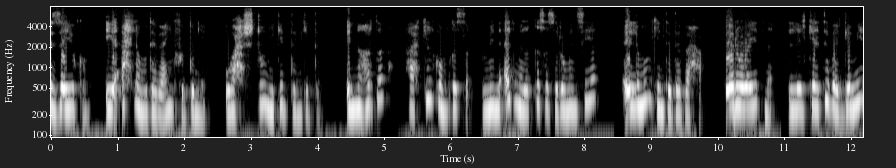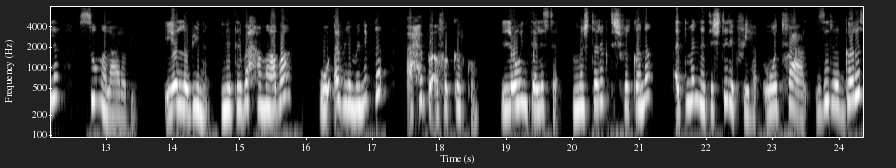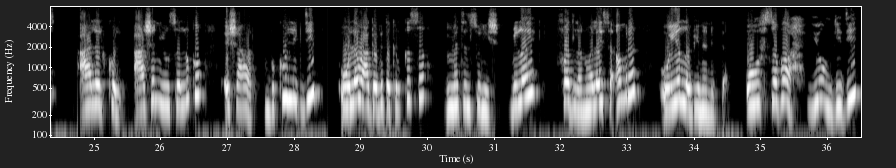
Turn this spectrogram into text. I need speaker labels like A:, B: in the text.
A: إزيكم؟ يا أحلى متابعين في الدنيا. وحشتوني جدا جدا. النهارده هحكي لكم قصة من أجمل القصص الرومانسية اللي ممكن تتابعها. روايتنا للكاتبة الجميلة سوما العربي. يلا بينا نتابعها مع بعض. وقبل ما نبدأ أحب أفكركم. لو أنت لسه ما اشتركتش في القناة أتمنى تشترك فيها وتفعل زر الجرس على الكل عشان يوصل لكم إشعار بكل جديد ولو عجبتك القصة ما تنسونيش بلايك فضلا وليس أمرا ويلا بينا نبدأ. وفي صباح يوم جديد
